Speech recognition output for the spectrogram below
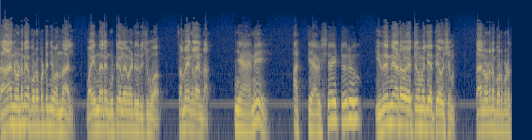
താൻ ഉടനെ പുറപ്പെട്ടിഞ്ഞ് വന്നാൽ വൈകുന്നേരം കുട്ടികളുമായിട്ട് തിരിച്ചു പോവാം. സമയം കളയണ്ട. ഞാനേ അത്യാവശ്യമായിട്ടൊരു ഇത് തന്നെയാണോ ഏറ്റവും വലിയ അത്യാവശ്യം. താൻ ഉടനെ പുറപ്പെടും.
